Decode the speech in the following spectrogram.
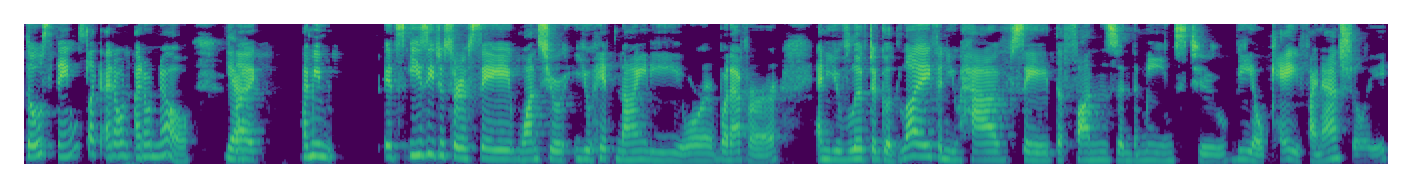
those things, like I don't, I don't know yeah like i mean it's easy to sort of say once you're you hit 90 or whatever and you've lived a good life and you have say the funds and the means to be okay financially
